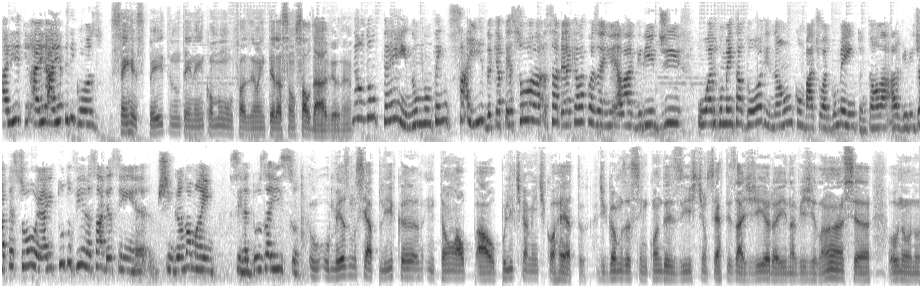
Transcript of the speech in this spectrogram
Aí, é que- aí, aí é perigoso. Sem respeito, não tem nem como fazer uma interação saudável, né? Não, não tem, não, não tem saída, que a pessoa, sabe, é aquela coisa, ela agride o argumentador e não combate o argumento. Então ela agride a pessoa, e aí tudo vira, sabe, assim, é, xingando a mãe. Se reduz a isso. O, o mesmo se aplica, então, ao, ao politicamente correto. Digamos assim, quando existe um certo exagero aí na vigilância, ou no, no,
